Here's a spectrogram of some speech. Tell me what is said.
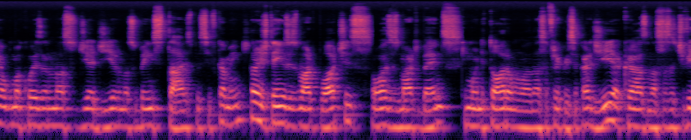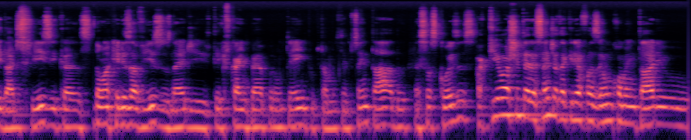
em alguma coisa no nosso dia a dia, no nosso bem-estar especificamente. Então a gente tem os smartwatches ou as smartbands que monitoram a nossa frequência cardíaca, as nossas atividades físicas, dão aqueles avisos, né, de ter que ficar em pé por um tempo, que tá muito tempo sentado, essas coisas. Aqui eu acho interessante, eu até queria fazer um comentário,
